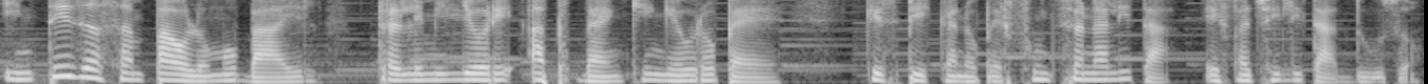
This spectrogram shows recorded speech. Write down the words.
Intesa San Paolo Mobile tra le migliori app banking europee che spiccano per funzionalità e facilità d'uso.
